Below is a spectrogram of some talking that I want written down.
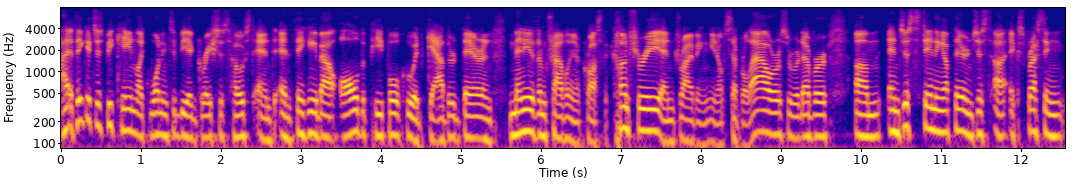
I think it just became like wanting to be a gracious host and and thinking about all the people who had gathered there and many of them traveling across the country and driving you know several hours or whatever um, and just standing up there and just uh, expressing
